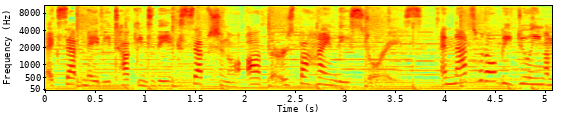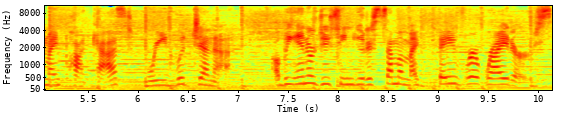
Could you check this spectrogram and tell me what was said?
except maybe talking to the exceptional authors behind these stories. And that's what I'll be doing on my podcast, Read with Jenna. I'll be introducing you to some of my favorite writers.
